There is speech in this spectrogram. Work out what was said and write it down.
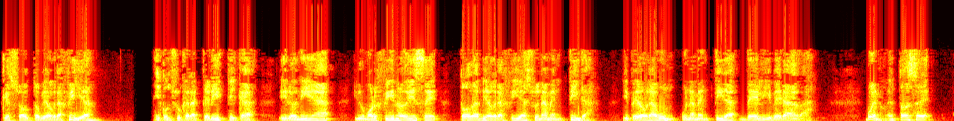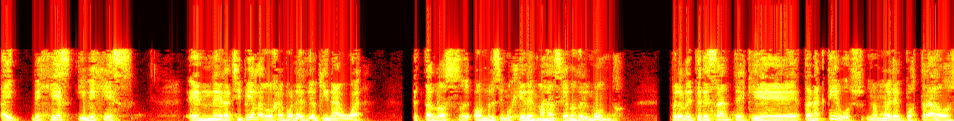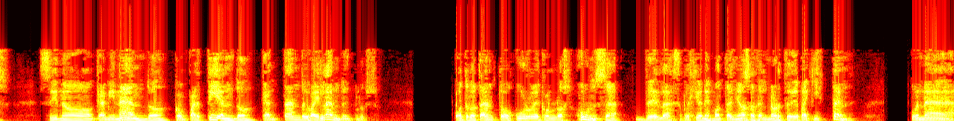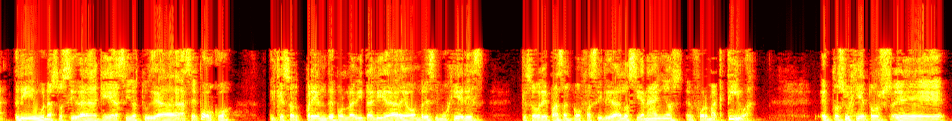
que es su autobiografía, y con su característica ironía y humor fino dice, toda biografía es una mentira, y peor aún, una mentira deliberada. Bueno, entonces hay vejez y vejez. En el archipiélago japonés de Okinawa están los eh, hombres y mujeres más ancianos del mundo. Pero lo interesante es que están activos, no mueren postrados, sino caminando, compartiendo, cantando y bailando incluso. Otro tanto ocurre con los Hunza de las regiones montañosas del norte de Pakistán, una tribu, una sociedad que ha sido estudiada hace poco y que sorprende por la vitalidad de hombres y mujeres que sobrepasan con facilidad los 100 años en forma activa. Estos sujetos eh,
